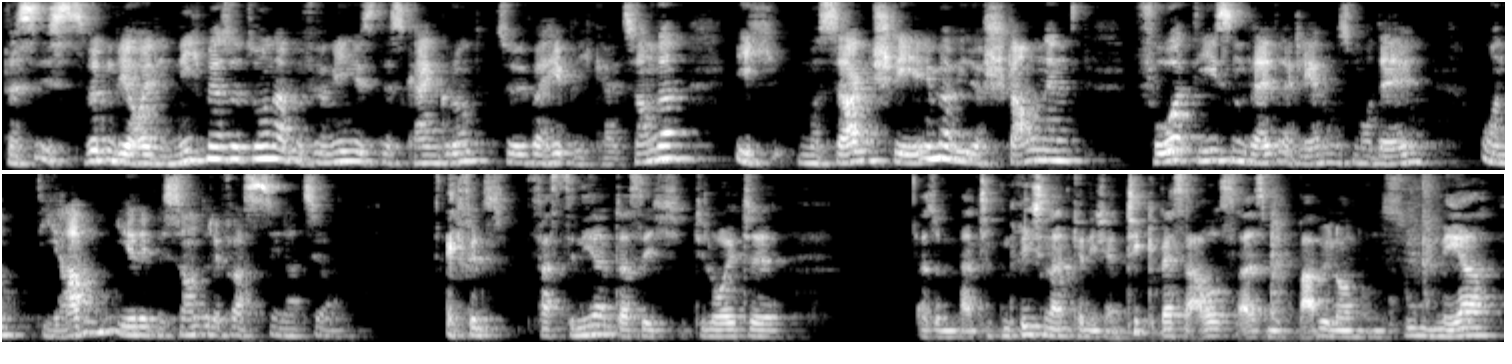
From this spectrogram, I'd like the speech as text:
Das ist, würden wir heute nicht mehr so tun, aber für mich ist das kein Grund zur Überheblichkeit, sondern ich muss sagen, stehe immer wieder staunend vor diesen Welterklärungsmodellen und die haben ihre besondere Faszination. Ich finde es faszinierend, dass sich die Leute, also im antiken Griechenland kenne ich einen Tick besser aus als mit Babylon und Sumer,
